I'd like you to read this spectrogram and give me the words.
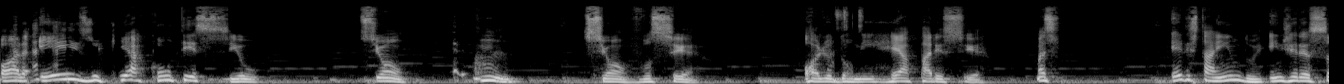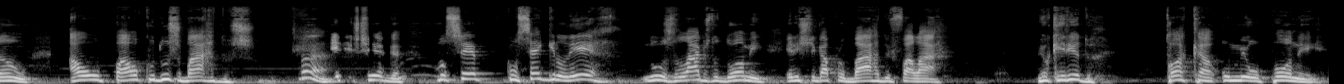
Olha, eis o que aconteceu. Sion, hum, Sion, você olha o Domin reaparecer. Mas ele está indo em direção ao palco dos bardos. Ah. Ele chega, você consegue ler nos lábios do Domin ele chegar para o bardo e falar: Meu querido, toca o meu pônei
